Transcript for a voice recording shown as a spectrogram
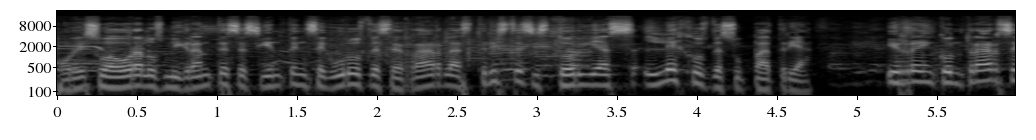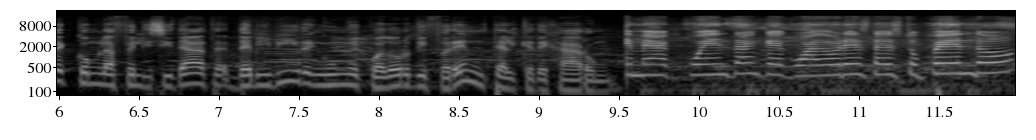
Por eso ahora los migrantes se sienten seguros de cerrar las tristes historias lejos de su patria y reencontrarse con la felicidad de vivir en un Ecuador diferente al que dejaron. Me cuentan que Ecuador está estupendo,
